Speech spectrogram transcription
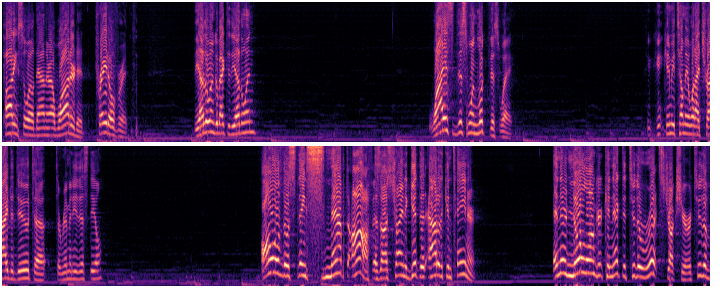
potting soil down there. I watered it, prayed over it. The other one, go back to the other one. Why does this one look this way? Can, can you tell me what I tried to do to, to remedy this deal? all of those things snapped off as I was trying to get that out of the container. And they're no longer connected to the root structure or to the,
